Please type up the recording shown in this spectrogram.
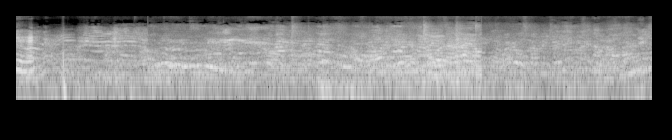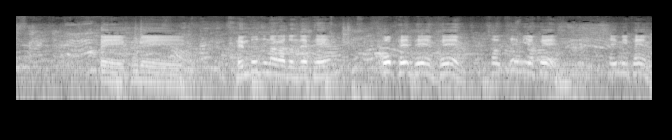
어떡해. 고래, 고래. 뱀도 지나가던데, 뱀. 어, 뱀, 뱀, 뱀. 저, 뱀이 옆에. 뱀이 뱀.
